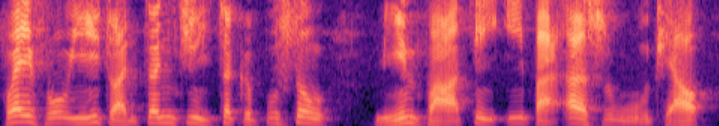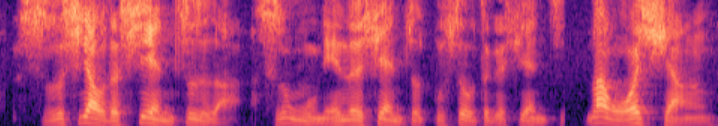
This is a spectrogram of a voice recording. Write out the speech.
恢复移转登记，这个不受民法第一百二十五条时效的限制啊，十五年的限制不受这个限制。那我想，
